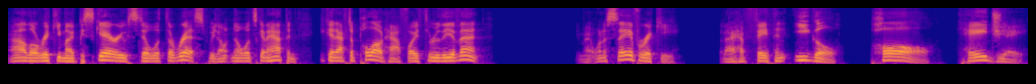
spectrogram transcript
Although Ricky might be scary still with the wrist. We don't know what's going to happen. He could have to pull out halfway through the event. You might want to save Ricky. But I have faith in Eagle, Paul, KJ,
